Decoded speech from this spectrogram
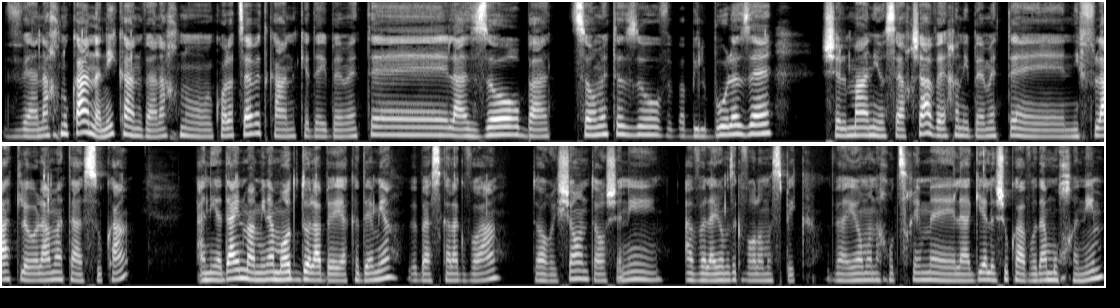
ואנחנו כאן, אני כאן, ואנחנו, כל הצוות כאן, כדי באמת אה, לעזור בצומת הזו ובבלבול הזה של מה אני עושה עכשיו ואיך אני באמת אה, נפלט לעולם התעסוקה. אני עדיין מאמינה מאוד גדולה באקדמיה ובהשכלה גבוהה, תואר ראשון, תואר שני, אבל היום זה כבר לא מספיק. והיום אנחנו צריכים אה, להגיע לשוק העבודה מוכנים,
